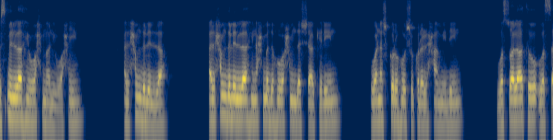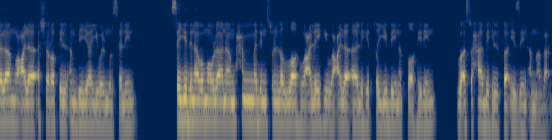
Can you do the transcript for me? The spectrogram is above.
بسم الله الرحمن الرحيم الحمد لله الحمد لله نحمده حمد الشاكرين ونشكره شكر الحامدين والصلاة والسلام على أشرف الأنبياء والمرسلين سيدنا ومولانا محمد صلى الله عليه وعلى آله الطيبين الطاهرين وأصحابه الفائزين أما بعد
